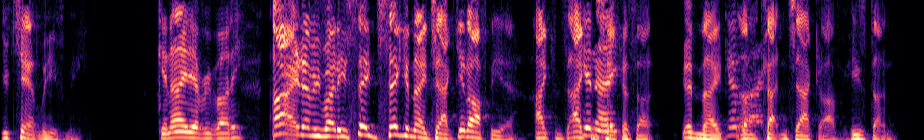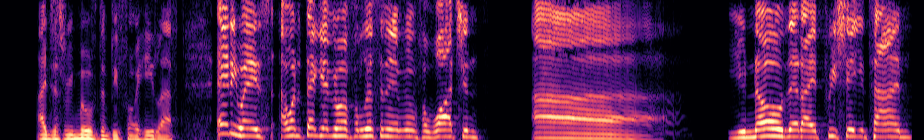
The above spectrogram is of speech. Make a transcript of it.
You can't leave me. Good night, everybody. All right, everybody. Say say good night, Jack. Get off the air. I can I Good can night. take us out. Good night. I'm cutting Jack off. He's done. I just removed him before he left. Anyways, I want to thank everyone for listening, everyone for watching. Uh you know that I appreciate your time.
